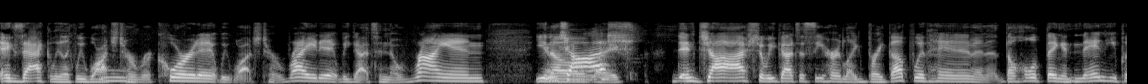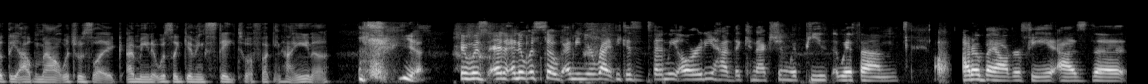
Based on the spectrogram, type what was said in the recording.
Exactly. Like we watched mm. her record it, we watched her write it, we got to know Ryan, you and know, Josh. like and Josh, and we got to see her like break up with him and the whole thing, and then he put the album out, which was like, I mean, it was like giving steak to a fucking hyena. yeah. It was, and, and it was so. I mean, you're right because then we already had the connection with P, with um, autobiography as the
